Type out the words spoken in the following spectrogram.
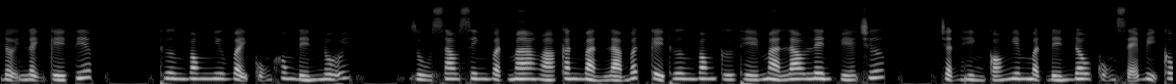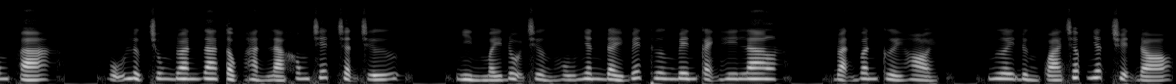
Đợi lệnh kế tiếp. Thương vong như vậy cũng không đến nỗi. Dù sao sinh vật ma hóa căn bản là bất kể thương vong cứ thế mà lao lên phía trước. Trận hình có nghiêm mật đến đâu cũng sẽ bị công phá. Vũ lực trung đoan gia tộc hẳn là không chết trận chứ. Nhìn mấy đội trưởng hú nhân đầy vết thương bên cạnh Hy La. Đoạn vân cười hỏi. Ngươi đừng quá chấp nhất chuyện đó.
